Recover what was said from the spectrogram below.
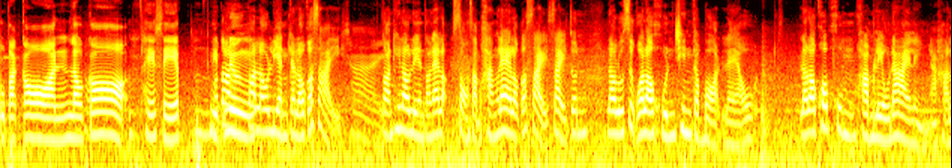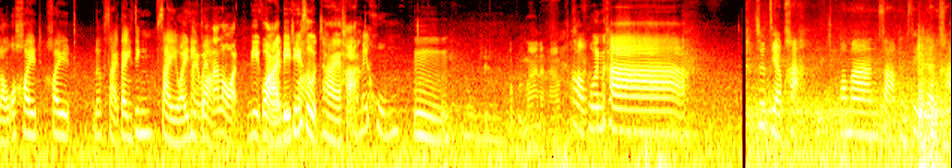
อุปกรณ์ แล้วก็เพลย์เซฟนิดเพราะตอนึงตอนเราเรียนกันเราก็ใส่ใช่ตอนที่เราเรียนตอนแรกเราสองสามครั้งแรกเราก็ใส่ใส่จนเรารู้สึกว่าเราคุ้นชินกับบอร์ดแล้ว แล้วเราควบคุมความเร็วได้อะไรอย่างเงี้ยค่ะ เราก็ค่อยค่อยเลือกใส่แต่จริงๆใส่ไว้ดีใส่กไว้ว่า ตลอดดีกว่าใส่ไว้ดีดีกว่า ที่สุดใช่ค่ะมันไม่คุ้ม อืมขอบคุณมากนะครับ ขอบคุณค่ะ ชื่อเจี๊ยบค่ะ ประมาณ 3-4 เดือนค่ะ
